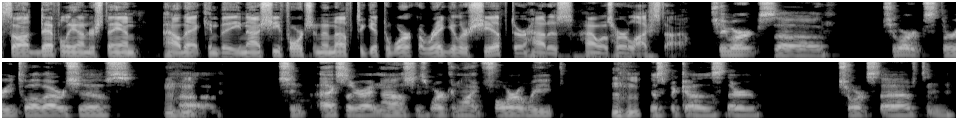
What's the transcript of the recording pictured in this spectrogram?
so I definitely understand how that can be. Now, is she fortunate enough to get to work a regular shift, or how does how is her lifestyle? she works. Uh, she works three 12 hour shifts. Mm-hmm. Uh, she actually right now she's working like four a week mm-hmm. just because they're short staffed and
